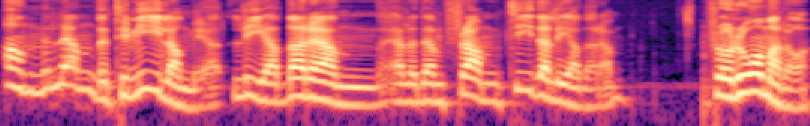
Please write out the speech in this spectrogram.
anlände till Milan med, ledaren, eller den framtida ledaren, från Roma då,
